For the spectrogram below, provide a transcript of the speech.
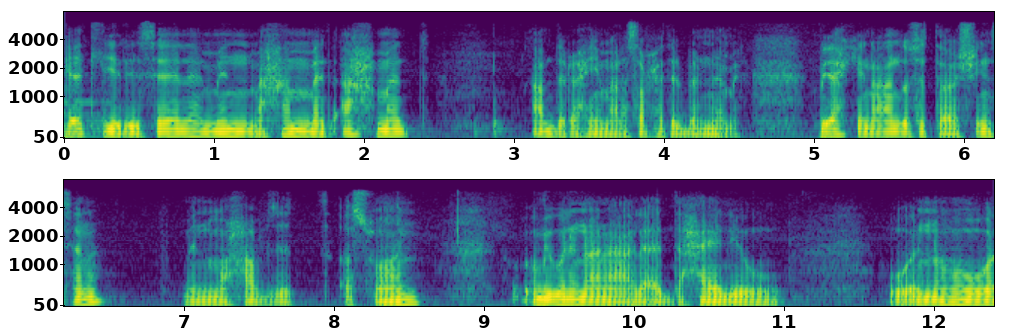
جات لي رسالة من محمد أحمد عبد الرحيم على صفحة البرنامج. بيحكي إن عنده 26 سنة من محافظة أسوان وبيقول إنه أنا على قد حالي و... وإنه هو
